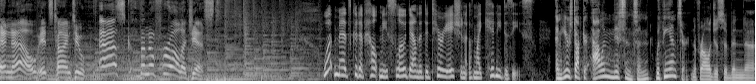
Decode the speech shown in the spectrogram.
And now it's time to Ask the Nephrologist. What meds could have helped me slow down the deterioration of my kidney disease? And here's Dr. Allen Nissenson with the answer. Nephrologists have been uh,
